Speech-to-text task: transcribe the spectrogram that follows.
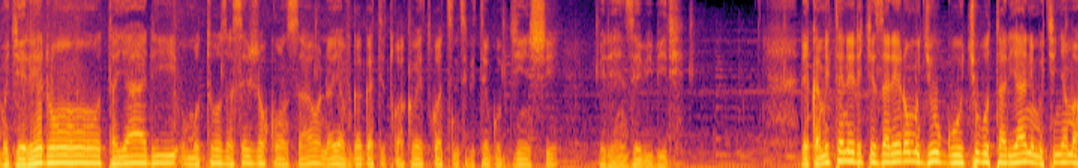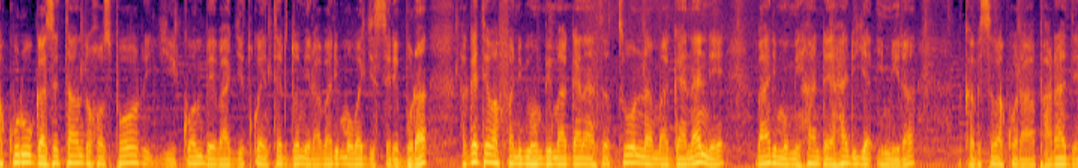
Mu gihe rero tayari umutoza Sergio Concao nawe yavugaga ati twakabaye twatsinze ibitego byinshi birenze bibiri. Reka mpite nerekeza rero mu gihugu cy'ubutaliyani mu kinyamakuru gazetando hosport igikombe bagitwa inter domira barimo bagiserebura. Hagati y'abafana ibihumbi magana atatu na magana ane bari mu mihanda ya hariya imira kabisa bakora parade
